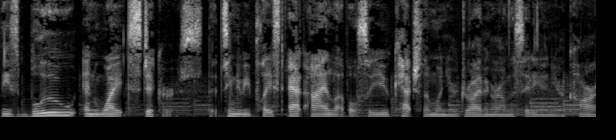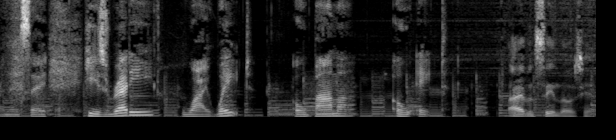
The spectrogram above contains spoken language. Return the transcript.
these blue and white stickers that seem to be placed at eye level so you catch them when you're driving around the city in your car, and they say, He's ready, why wait? Obama 08. I haven't seen those yet.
